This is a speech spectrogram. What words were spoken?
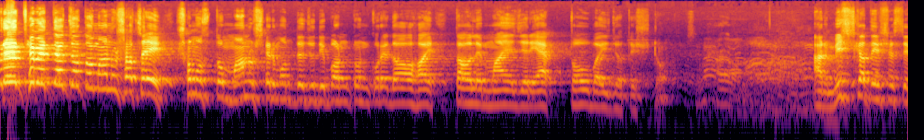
পৃথিবীতে যত মানুষ আছে সমস্ত মানুষের মধ্যে যদি বন্টন করে দেওয়া হয় তাহলে মায়েজের এক তওবাই যথেষ্ট। আর মিসকাতে এসেছে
